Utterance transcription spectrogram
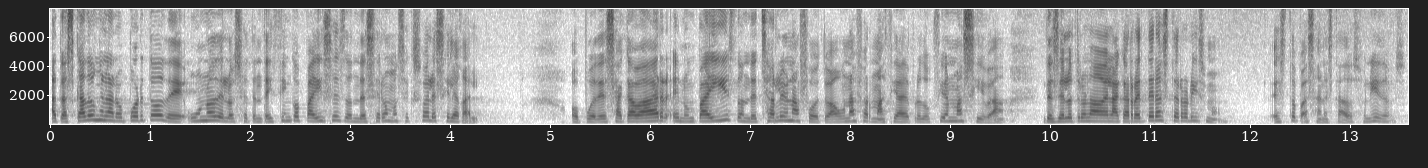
atascado en el aeropuerto de uno de los 75 países donde ser homosexual es ilegal. O puedes acabar en un país donde echarle una foto a una farmacia de producción masiva desde el otro lado de la carretera es terrorismo. Esto pasa en Estados Unidos.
